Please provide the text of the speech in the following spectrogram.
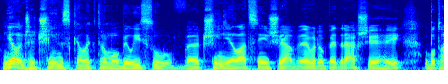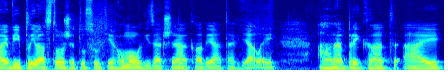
nielen, že čínske elektromobily sú v Číne lacnejšie a v Európe drahšie, hej, lebo to aj vyplýva z toho, že tu sú tie homologizačné náklady a tak ďalej, ale napríklad aj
